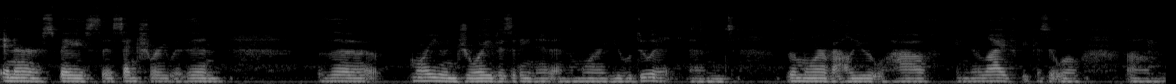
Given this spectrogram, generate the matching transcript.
inner space, the sanctuary within, the more you enjoy visiting it and the more you will do it and the more value it will have in your life because it will um,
